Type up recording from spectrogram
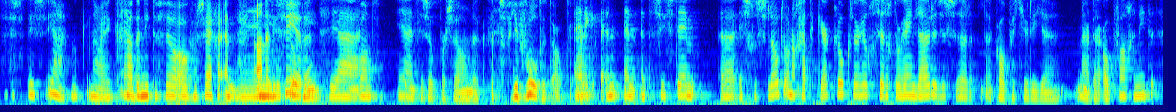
Het is, het is ja, nou, ik ga er niet te veel over zeggen en nee, analyseren. niet. Ja, want ja, het is ook persoonlijk. Het, je voelt het ook. En, ik, en, en het systeem uh, is gesloten. Oh, dan gaat de kerkklok er heel gezellig doorheen luiden. Dus uh, ik dat jullie uh, nou, daar ook van genieten.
